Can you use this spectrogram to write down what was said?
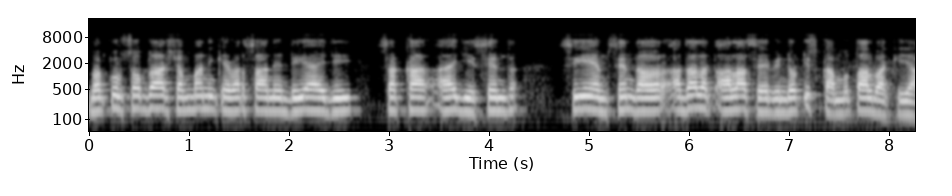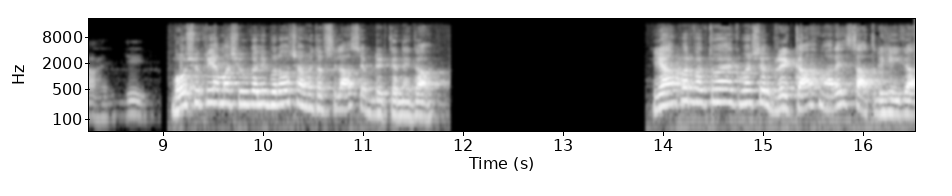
मकतूल सोबदार, शंबानी के वर्षा ने DIG Sukkur, IG Sindh, CM Sindh और अदालत आला से भी नोटिस का मुतालबा किया है। जी। बहुत शुक्रिया मशूक अली बलोच हमें तफसीत से अपडेट करने का। यहाँ पर वक्त हुआ है कमर्शियल ब्रेक का, हमारे साथ रहेगा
